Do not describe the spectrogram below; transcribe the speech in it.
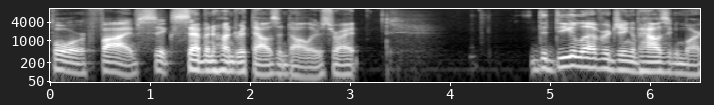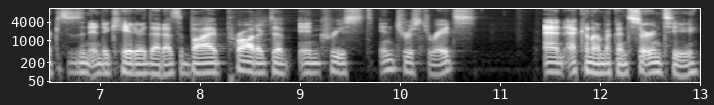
four, five, six, seven hundred thousand dollars, right? The deleveraging of housing markets is an indicator that, as a byproduct of increased interest rates and economic uncertainty,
